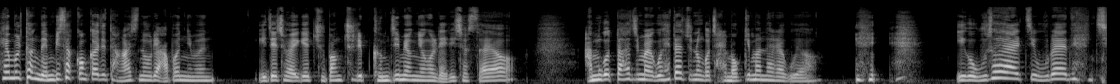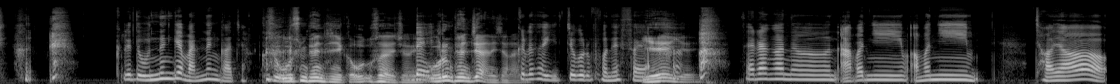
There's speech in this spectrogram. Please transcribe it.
해물탕 냄비 사건까지 당하신 우리 아버님은 이제 저에게 주방 출입 금지 명령을 내리셨어요. 아무것도 하지 말고 해다 주는 거 잘 먹기만 하라고요. 이거 웃어야 할지 울어야 될지. 그래도 웃는 게 맞는 거죠. 그래서 웃음 편지니까 웃어야죠. 네. 울음 편지 아니잖아요. 그래서 이쪽으로 보냈어요. 예 예. 사랑하는 아버님, 어머님, 저요,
